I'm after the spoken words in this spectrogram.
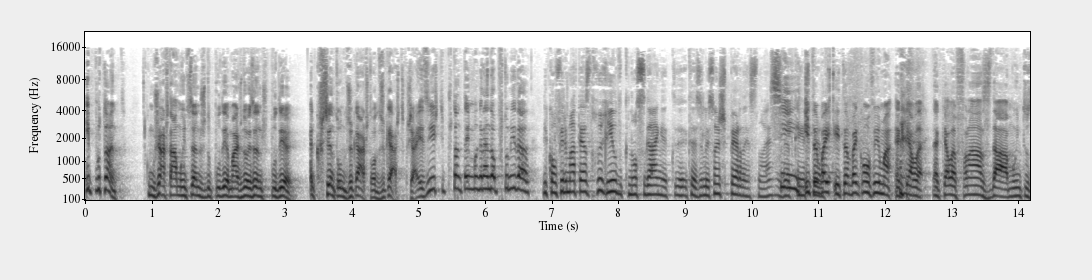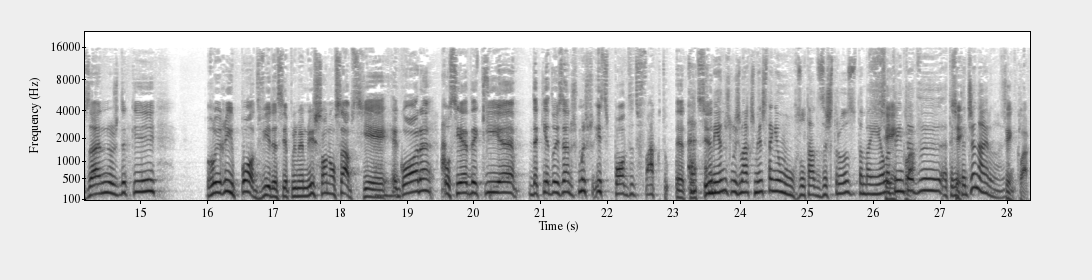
E, portanto, como já está há muitos anos de poder, mais dois anos de poder, acrescenta um desgaste ao desgaste que já existe e, portanto, tem uma grande oportunidade. E confirma a tese de Rui Rio, de que não se ganha, que, as eleições perdem-se, não é? Sim, e também, e também confirma aquela, aquela frase de há muitos anos de que Rui Rio pode vir a ser Primeiro-Ministro, só não sabe se é agora ou se é daqui a, daqui a dois anos. Mas isso pode, de facto, acontecer. A, a menos Luís Marcos Mendes tenha um resultado desastroso, também ele, Sim, a 30, claro. de, a 30 de janeiro, não é? Sim, claro.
